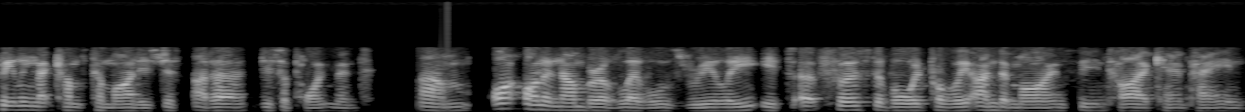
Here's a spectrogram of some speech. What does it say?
feeling that comes to mind is just utter disappointment um, on, on, a number of levels, really. It's uh, first of all, it probably undermines the entire campaign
